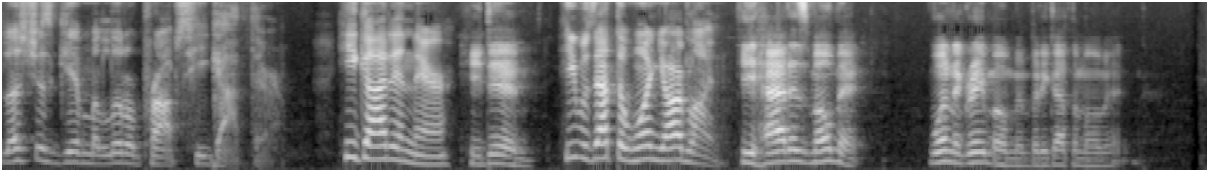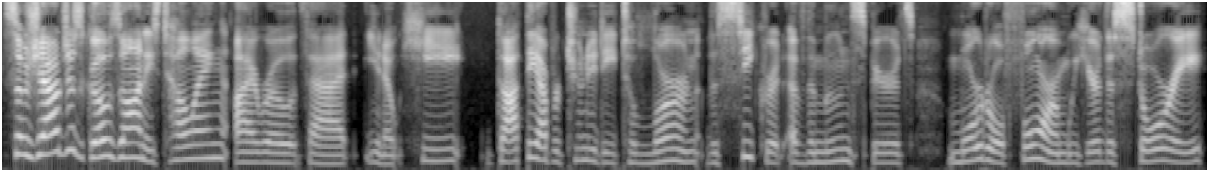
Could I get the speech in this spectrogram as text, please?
Let's just give him a little props. He got there. He got in there. He did. He was at the one yard line. He had his moment. Wasn't a great moment, but he got the moment. So Zhao just goes on. He's telling Iroh that, you know, he got the opportunity to learn the secret of the moon spirit's mortal form. We hear the story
